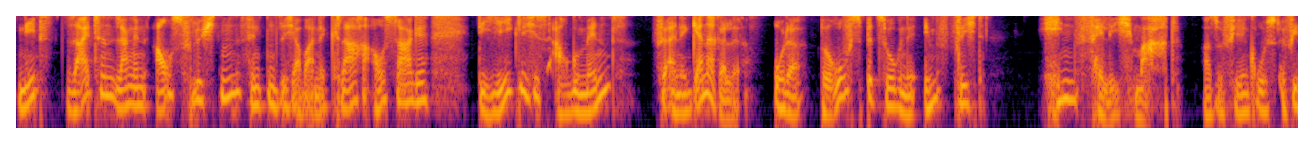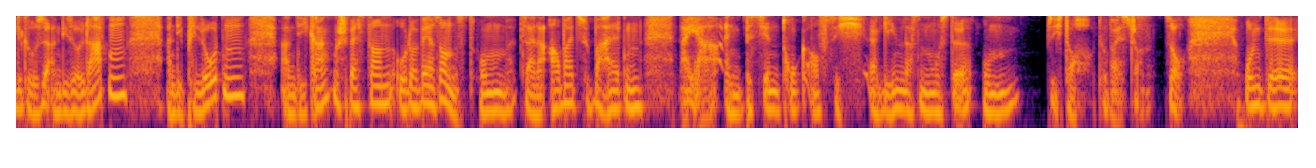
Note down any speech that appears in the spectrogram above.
Nebst seitenlangen Ausflüchten finden sich aber eine klare Aussage, die jegliches Argument für eine generelle oder berufsbezogene Impfpflicht hinfällig macht. Also vielen Gruß, viele Grüße an die Soldaten, an die Piloten, an die Krankenschwestern oder wer sonst, um seine Arbeit zu behalten, naja, ein bisschen Druck auf sich ergehen lassen musste, um sich doch, du weißt schon. So. Und äh,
